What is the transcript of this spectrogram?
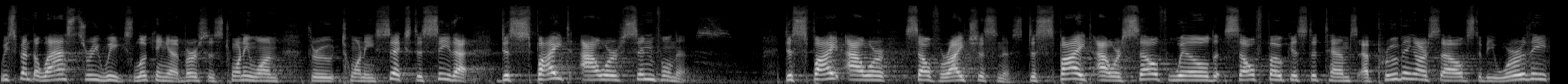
We spent the last three weeks looking at verses 21 through 26 to see that despite our sinfulness, despite our self righteousness, despite our self willed, self focused attempts at proving ourselves to be worthy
